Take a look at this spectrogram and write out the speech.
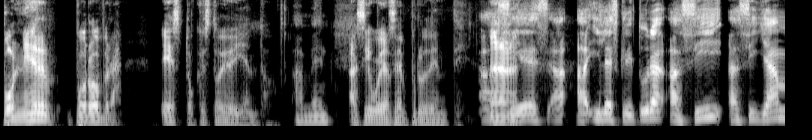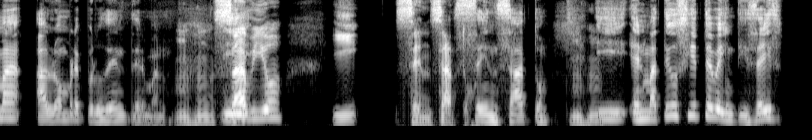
poner por obra esto que estoy oyendo. Amén. Así voy a ser prudente. Así es. Ah, ah, y la escritura así, así llama al hombre prudente, hermano. Sabio y sensato. Sensato. Y en Mateo 7:26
